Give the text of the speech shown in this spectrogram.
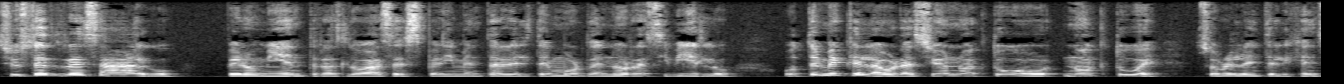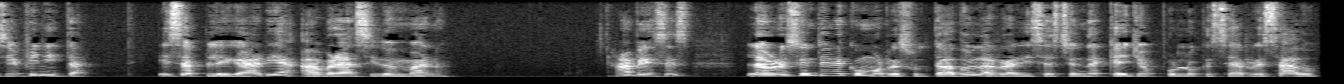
Si usted reza algo, pero mientras lo hace experimentar el temor de no recibirlo, o teme que la oración no actúe, sobre la inteligencia infinita, esa plegaria habrá sido en vano. A veces, la oración tiene como resultado la realización de aquello por lo que se ha rezado.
